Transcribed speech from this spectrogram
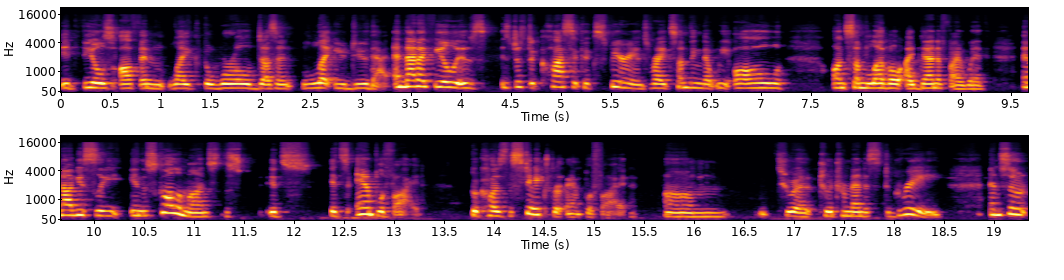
it feels often like the world doesn't let you do that. And that i feel is is just a classic experience right? Something that we all on some level identify with. And obviously in the Scholomance, it's it's amplified because the stakes are amplified um, to a to a tremendous degree. And so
